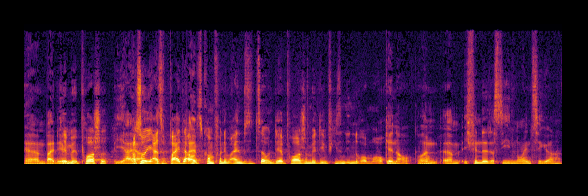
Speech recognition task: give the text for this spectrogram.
Ähm, bei Der dem. mit Porsche. Ja, Ach so, ja. ja, also beide Bei- Autos kommen von dem einen Besitzer und der Porsche mit dem fiesen Innenraum auch. Genau. Und ähm, ich finde, dass die 90er,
